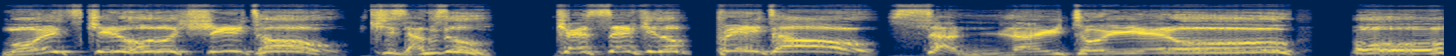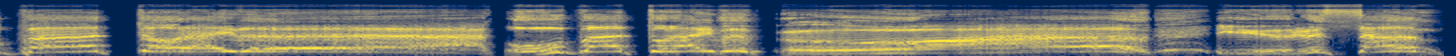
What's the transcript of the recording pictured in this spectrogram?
燃え尽きるほどヒート刻むぞ血液のビート sunlight yellow overdrive overdrive うわー許さん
